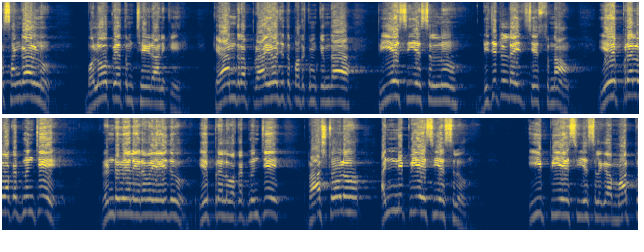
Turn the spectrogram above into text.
సంఘాలను బలోపేతం చేయడానికి కేంద్ర ప్రాయోజిత పథకం కింద పిఎస్సిఎస్ఎల్ను డిజిటలైజ్ చేస్తున్నాం. ఏప్రిల్ ఒకటి నుంచి రెండు వేల ఇరవై ఐదు ఏప్రిల్ ఒకటి నుంచి రాష్ట్రంలో అన్ని పిఎస్సిఎస్లు ఈపిఎస్సిఎస్లుగా మార్పు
